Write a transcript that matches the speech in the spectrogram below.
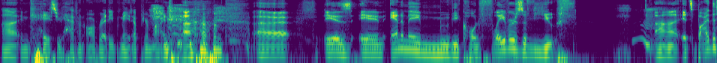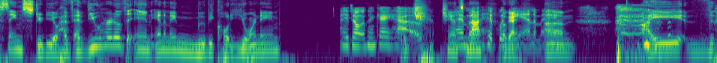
uh, in case you haven't already made up your mind, um, uh, is an anime movie called Flavors of Youth. Hmm. Uh, it's by the same studio. Have Have you heard of an anime movie called Your Name? I don't think I have. Ch- chance I'm now? not hip with okay. the anime. Um, I th-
